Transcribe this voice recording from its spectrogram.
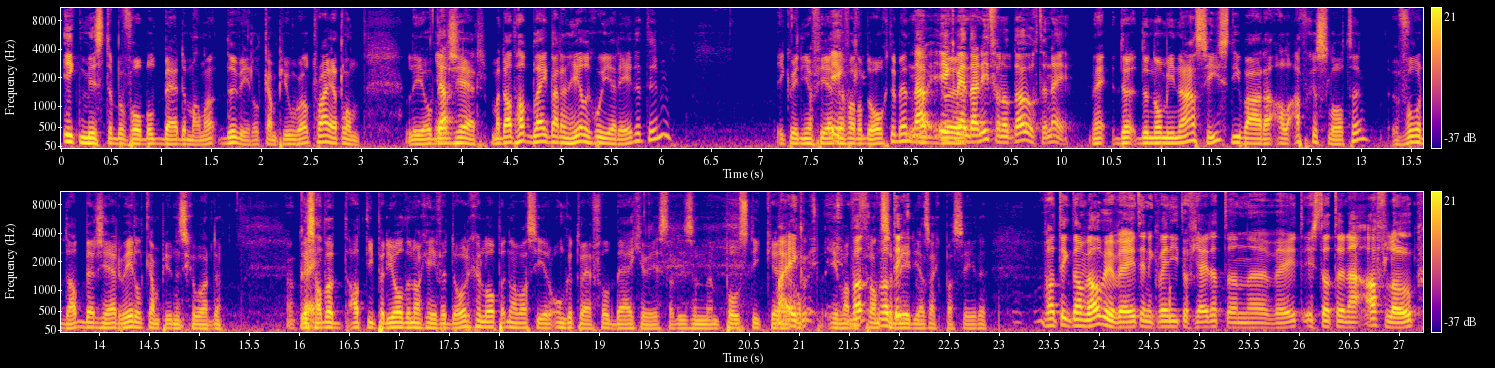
Ik miste bijvoorbeeld bij de mannen de wereldkampioen World Triathlon, Leo ja. Berger. Maar dat had blijkbaar een hele goede reden, Tim. Ik weet niet of jij ik, daarvan op de hoogte bent. Nou, de, ik ben daar niet van op de hoogte, nee. nee de, de nominaties die waren al afgesloten voordat Berger wereldkampioen is geworden. Okay. Dus had, het, had die periode nog even doorgelopen, dan was hij er ongetwijfeld bij geweest. Dat is een, een post die ik uh, ik, op een van de Franse media ik, zag passeren. Wat ik dan wel weer weet, en ik weet niet of jij dat dan uh, weet, is dat er na afloop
